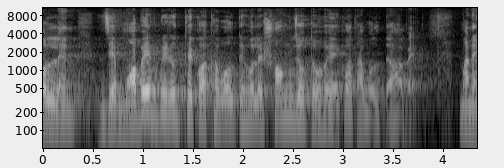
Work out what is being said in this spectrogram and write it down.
বললেন যে, মবের বিরুদ্ধে কথা বলতে হলে সংযত হয়ে কথা বলতে হবে। মানে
